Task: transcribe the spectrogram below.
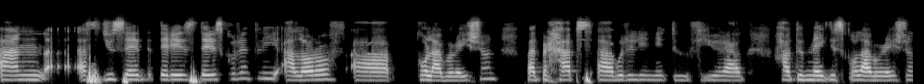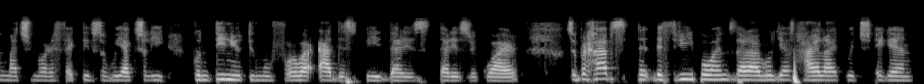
And as you said, there is there is currently a lot of uh, collaboration, but perhaps uh, we really need to figure out how to make this collaboration much more effective so we actually continue to move forward at the speed that is that is required. So perhaps the, the three points that I will just highlight, which again,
